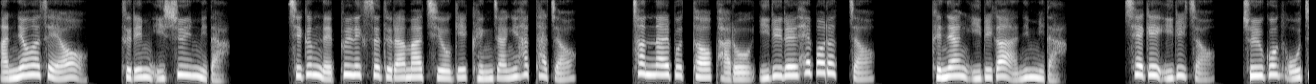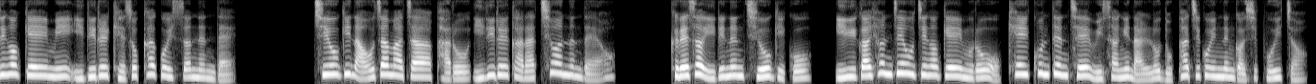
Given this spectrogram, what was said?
안녕하세요. 드림 이슈입니다. 지금 넷플릭스 드라마 지옥이 굉장히 핫하죠. 첫날부터 바로 1위를 해버렸죠. 그냥 1위가 아닙니다. 세계 1위죠. 줄곧 오징어 게임이 1위를 계속하고 있었는데 지옥이 나오자마자 바로 1위를 갈아치웠는데요. 그래서 1위는 지옥이고 2위가 현재 오징어 게임으로 K 콘텐츠의 위상이 날로 높아지고 있는 것이 보이죠.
